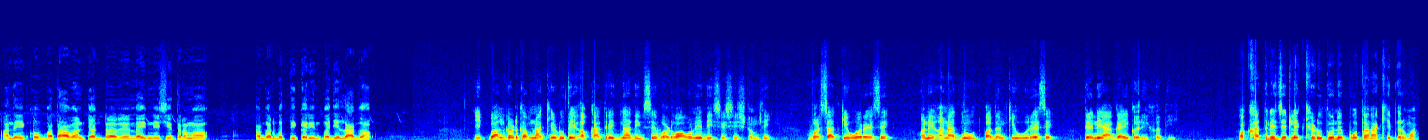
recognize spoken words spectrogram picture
અને ખૂબ બતાવે ટ્રેક્ટર લઈને ક્ષેત્રમાં અગરબત્તી કરીને પછી લાગે. ઇકબાલગઢ ગામના ખેડૂતે અખાત્રીજના દિવસે વડવાઓની દેશી સિસ્ટમથી. વરસાદ કેવો રહેશે અને અનાજનું ઉત્પાદન કેવું રહેશે તેની આગાહી કરી હતી. અખાત્રીજ એટલે ખેડૂતોને પોતાના ખેતરમાં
